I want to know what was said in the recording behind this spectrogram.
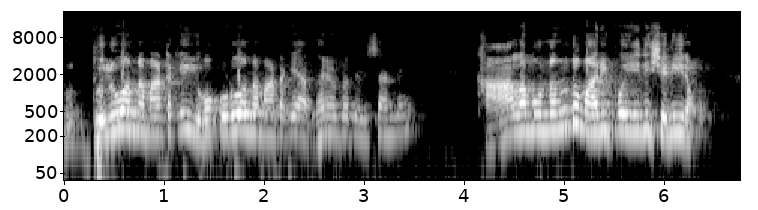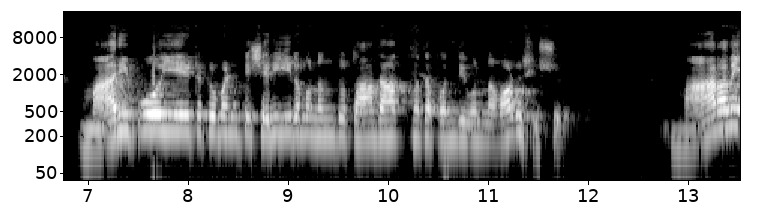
వృద్ధులు అన్న మాటకి యువకుడు అన్న మాటకి అర్థం ఏమిటో తెలుసా అండి? కాలమునందు మారిపోయేది శరీరం. మారిపోయేటటువంటి శరీరమునందు తాదాత్మత పొంది ఉన్నవాడు శిష్యుడు. మారని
